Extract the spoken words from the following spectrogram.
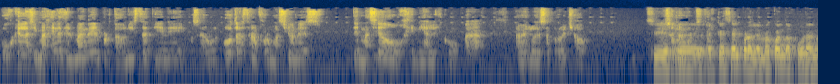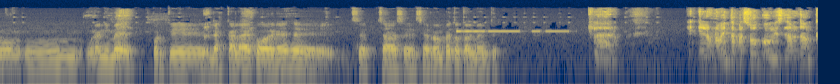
busquen las imágenes del manga y el protagonista tiene, o sea, un- otras transformaciones demasiado geniales como para haberlo desaprovechado. Sí, es que, es que es el problema cuando apuran un, un, un anime, porque la escala de poderes se, o sea, se, se rompe totalmente. Claro. En los 90 pasó con Slam Dunk.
